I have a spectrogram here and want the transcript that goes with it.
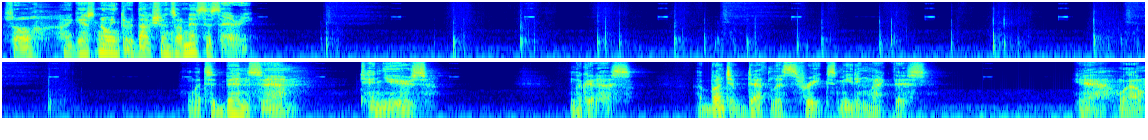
So, I guess no introductions are necessary. What's it been, Sam? Ten years? Look at us. A bunch of deathless freaks meeting like this. Yeah, well,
